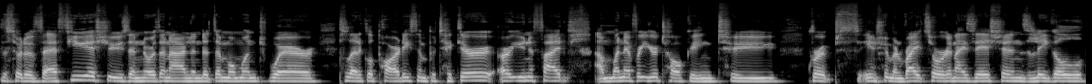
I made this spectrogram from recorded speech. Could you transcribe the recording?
the sort of uh, few issues in Northern Ireland at the moment where political parties in particular are unified. And whenever you're talking to groups, human rights organizations, legal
